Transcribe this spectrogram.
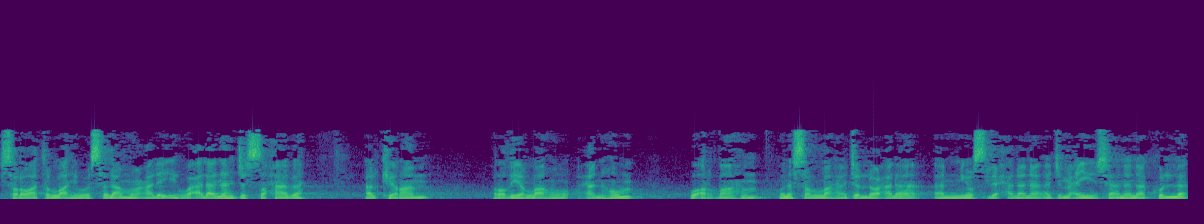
صلوات الله وسلامه عليه وعلى نهج الصحابة الكرام رضي الله عنهم وأرضاهم. ونسأل الله جل وعلا أن يصلح لنا أجمعين شأننا كله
